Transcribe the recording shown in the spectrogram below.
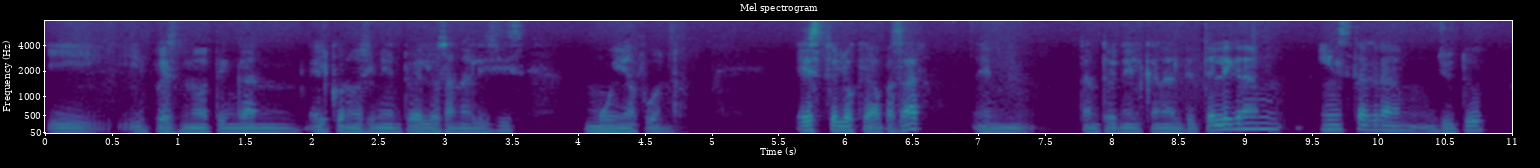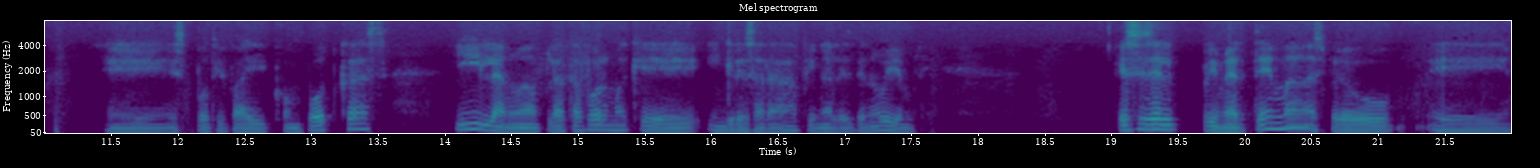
y, pues no tengan el conocimiento de los análisis muy a fondo. Esto es lo que va a pasar tanto en el canal de Telegram, Instagram, YouTube, eh, Spotify con podcast y la nueva plataforma que ingresará a finales de noviembre. Ese es el primer tema, espero eh,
